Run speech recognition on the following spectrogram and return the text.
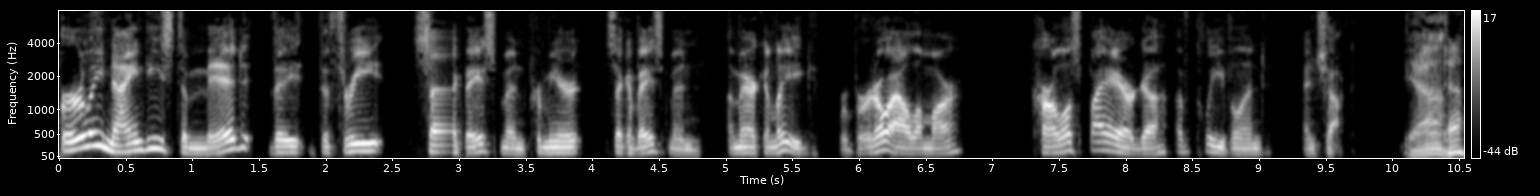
Early '90s to mid, the the three second basemen, premier second baseman, American League, Roberto Alomar, Carlos Baerga of Cleveland, and Chuck. Yeah. Yeah.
